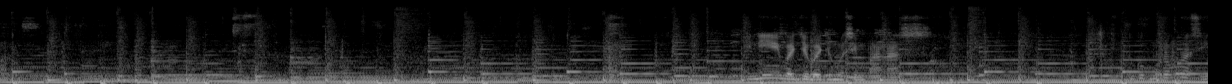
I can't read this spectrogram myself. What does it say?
panas ini baju-baju musim panas. Cukup murah-murah sih?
